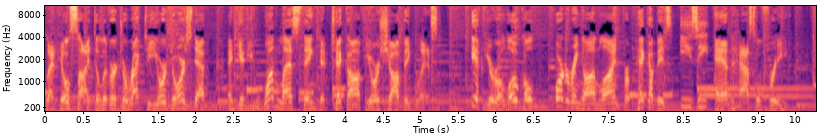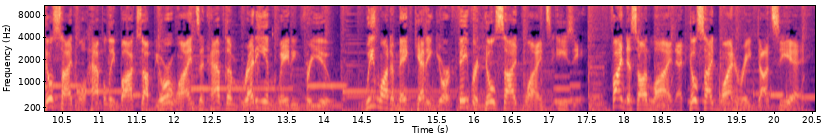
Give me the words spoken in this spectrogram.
Let Hillside deliver direct to your doorstep and give you one less thing to tick off your shopping list. If you're a local, ordering online for pickup is easy and hassle free. Hillside will happily box up your wines and have them ready and waiting for you. We want to make getting your favorite Hillside wines easy. Find us online at hillsidewinery.ca.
